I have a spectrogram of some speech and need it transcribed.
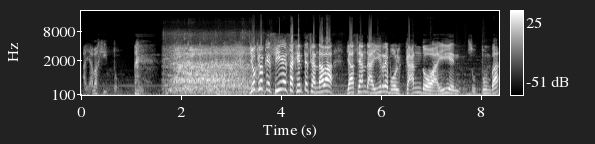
allá bajito. Yo creo que sí, esa gente se andaba, ya se anda ahí revolcando ahí en su tumba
